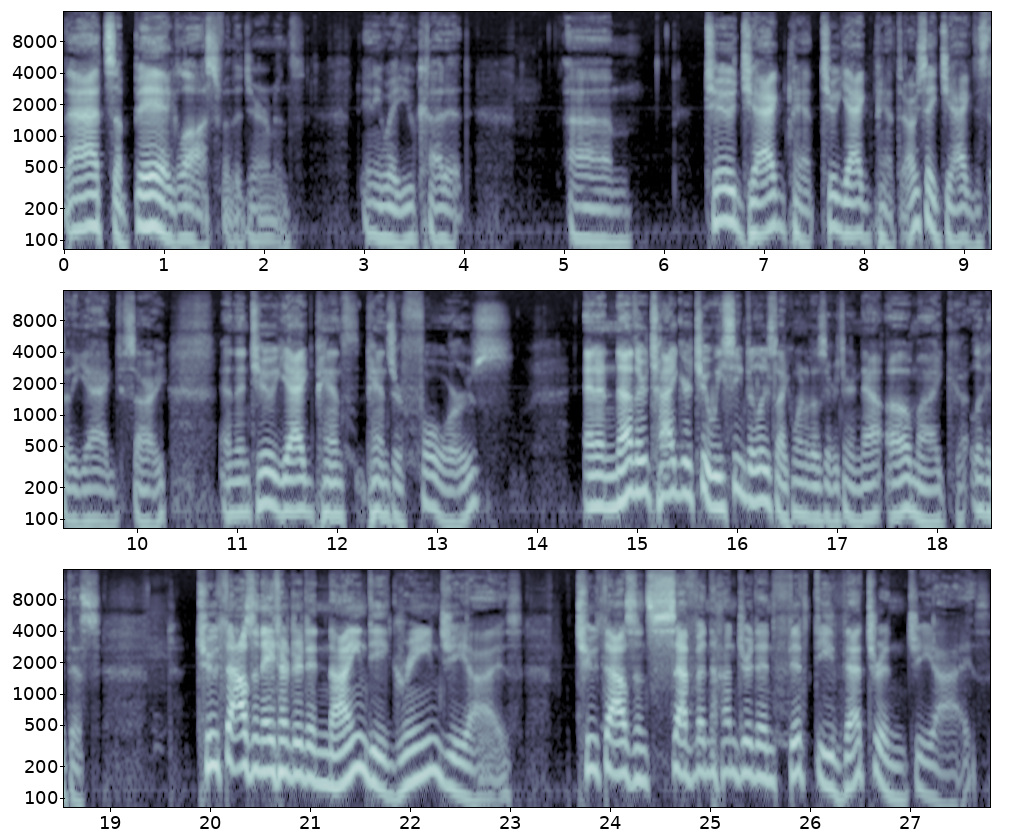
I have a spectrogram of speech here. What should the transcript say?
That's a big loss for the Germans. Anyway, you cut it. Um, two Jag Panther, two Jagd Panther. I always say Jagged instead of Yagged, sorry. And then two Jagd Panzer fours and another Tiger too. We seem to lose like one of those every turn. Now, oh my god, look at this. 2,890 green GIs, 2,750 veteran GIs.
